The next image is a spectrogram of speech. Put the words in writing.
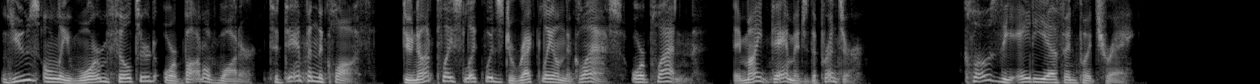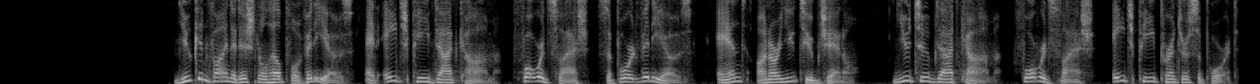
Use only warm filtered or bottled water to dampen the cloth. Do not place liquids directly on the glass or platen. They might damage the printer. Close the ADF input tray. You can find additional helpful videos at hp.com forward slash support videos and on our YouTube channel, youtube.com forward slash HP printer support.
